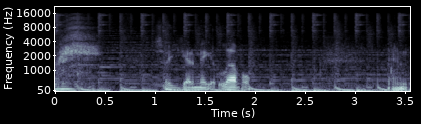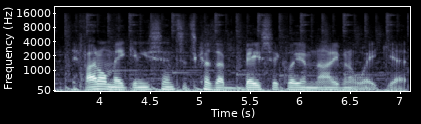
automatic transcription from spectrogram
So you got to make it level. And if I don't make any sense, it's because I basically am not even awake yet.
